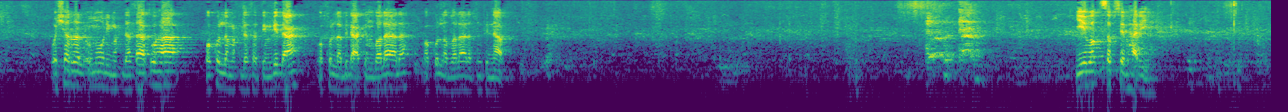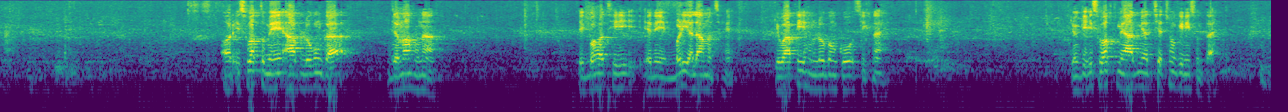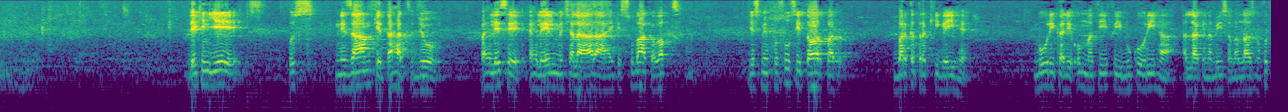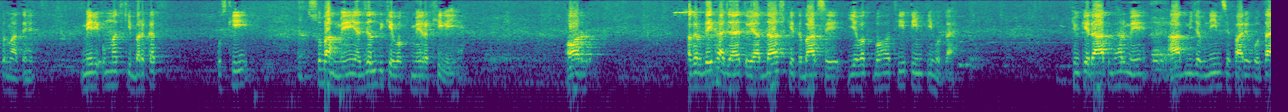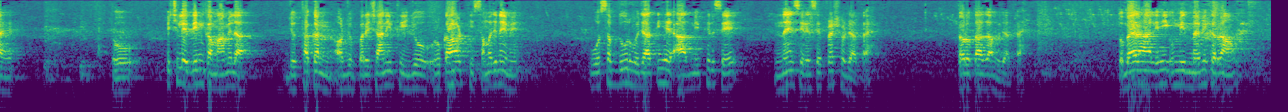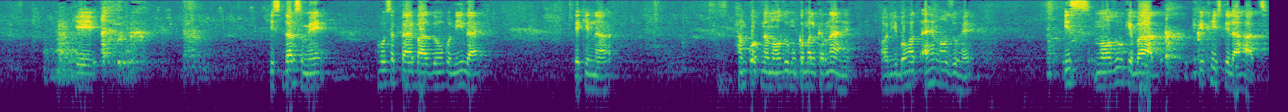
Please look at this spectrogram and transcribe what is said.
وشر الأمور محدثاتها وكل محدثة بدعة وكل بدعة ضلالة وكل ضلالة في النار. یہ وقت سب سے بھاری ہے۔ اور اس وقت میں آپ لوگوں کا جمع ہونا ایک بہت ہی یعنی بڑی علامت ہے۔ کہ واقعی ہم لوگوں کو سیکھنا ہے۔ کیونکہ اس وقت میں آدمی اچھے اچھوں کی نہیں سنتا ہے۔ لیکن یہ اس نظام کے تحت جو پہلے سے اہل علم میں چلا آ رہا ہے کہ صبح کا وقت جس میں خصوصی طور پر برکت رکھی گئی ہے۔ بوری کلی امتی فی بکوریہا، اللہ کے نبی صلی اللہ علیہ وسلم خود فرماتے ہیں، میری امت کی برکت اس کی صبح میں یا جلد کے وقت میں رکھی گئی ہے۔ اور اگر دیکھا جائے تو یادداشت کے اعتبار سے یہ وقت بہت ہی قیمتی ہوتا ہے۔ کیونکہ رات بھر میں آدمی جب نیند سے فارغ ہوتا ہے تو پچھلے دن کا معاملہ جو تھکن اور جو پریشانی تھی، جو رکاوٹ تھی سمجھنے میں، وہ سب دور ہو جاتی ہے، آدمی پھر سے نئے سرے سے فریش ہو جاتا ہے۔ تر و تازہ ہو جاتا ہے۔ تو بہرحال یہی امید میں بھی کر رہا ہوں کہ اس درس میں ہو سکتا ہے بعض لوگوں کو نیند آئے، لیکن ہم کو اپنا موضوع مکمل کرنا ہے اور یہ بہت اہم موضوع ہے۔ اس موضوع کے بعد فقہی اصطلاحات،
